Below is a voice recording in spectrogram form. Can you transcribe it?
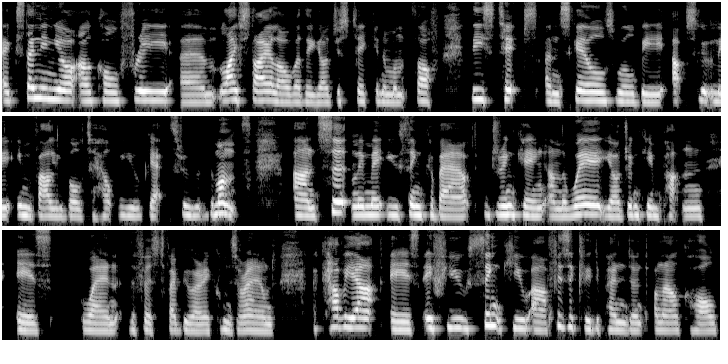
extending your alcohol free um, lifestyle or whether you're just taking a month off, these tips and skills will be absolutely invaluable to help you get through the month and certainly make you think about drinking and the way your drinking pattern is when the 1st of February comes around. A caveat is if you think you are physically dependent on alcohol,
